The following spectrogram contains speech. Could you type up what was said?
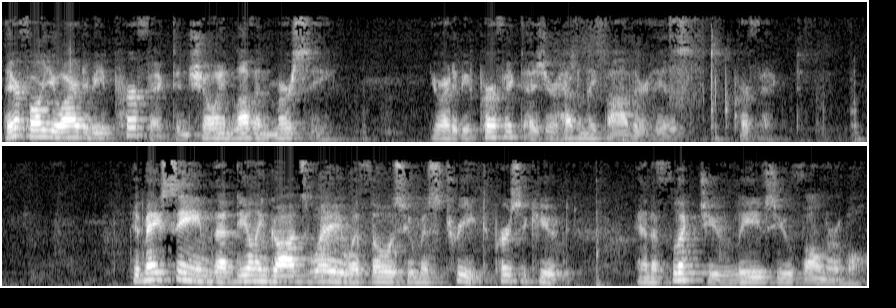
Therefore, you are to be perfect in showing love and mercy. You are to be perfect as your heavenly Father is perfect. It may seem that dealing God's way with those who mistreat, persecute, and afflict you leaves you vulnerable.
